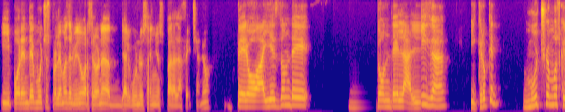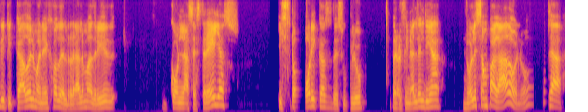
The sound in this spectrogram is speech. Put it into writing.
y por ende muchos problemas del mismo Barcelona de algunos años para la fecha, ¿no? Pero ahí es donde, donde la liga, y creo que mucho hemos criticado el manejo del Real Madrid con las estrellas históricas de su club, pero al final del día no les han pagado, ¿no? O sea,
